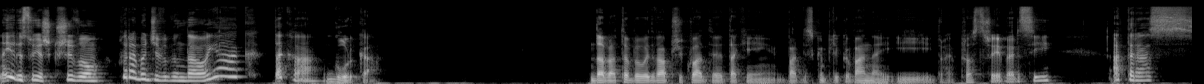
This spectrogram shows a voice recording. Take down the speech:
No i rysujesz krzywą, która będzie wyglądała jak taka górka. Dobra, to były dwa przykłady takiej bardziej skomplikowanej i trochę prostszej wersji. A teraz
